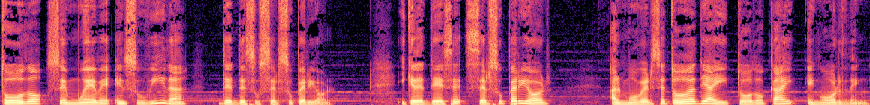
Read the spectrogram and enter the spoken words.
todo se mueve en su vida desde su ser superior. Y que desde ese ser superior, al moverse todo desde ahí, todo cae en orden.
